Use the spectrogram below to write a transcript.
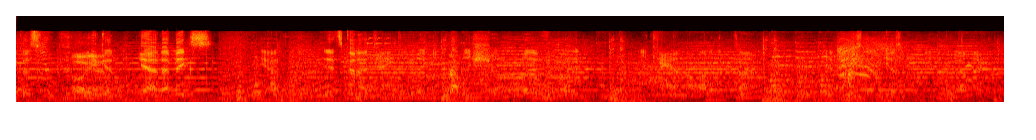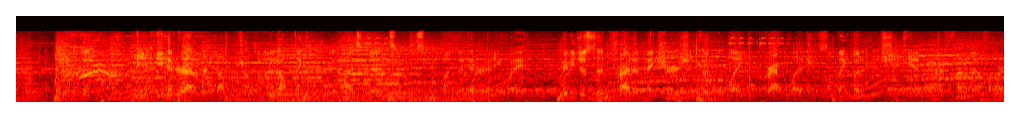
Because Oh, you yeah. can, yeah, that makes, yeah, it's kind of janky. Like, you probably shouldn't he, he her out of her double jump, and I don't think he realized it, so he just went to hit her anyway. Maybe just to try to make sure she couldn't, like, grab a ledge or something, but she can't drift from that far.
